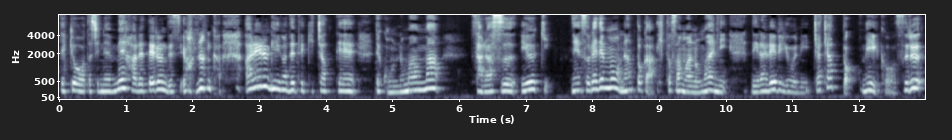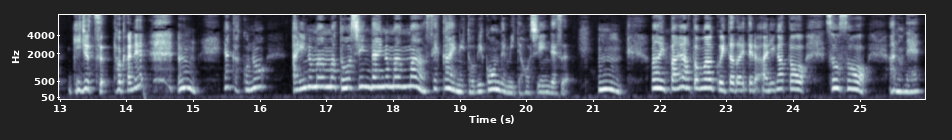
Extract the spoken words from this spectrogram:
で、今日私ね、目腫れてるんですよ。なんか、アレルギーが出てきちゃって、で、こんなまんま、さらす勇気。ね、それでもなんとか人様の前に出られるようにちゃちゃっとメイクをする技術とかね。うん。なんかこのありのまんま等身大のまんま世界に飛び込んでみてほしいんです。うん。まあ、いっぱいハートマークいただいてる。ありがとう。そうそう。あのね、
